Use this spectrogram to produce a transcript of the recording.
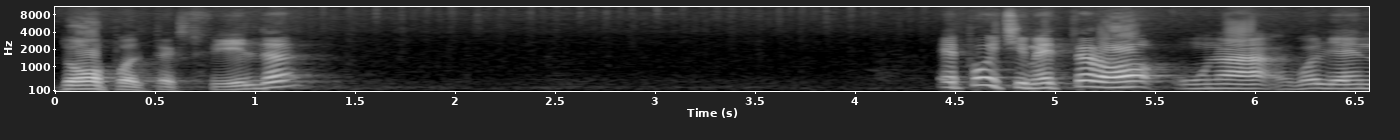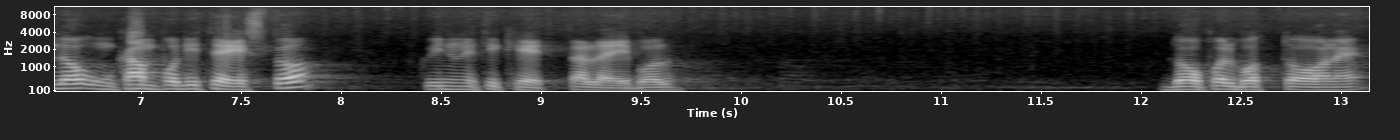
dopo il text field, e poi ci metterò, una, vogliendo, un campo di testo, quindi un'etichetta, label, dopo il bottone,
